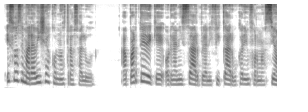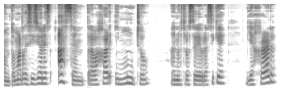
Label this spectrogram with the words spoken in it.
Eso hace maravillas con nuestra salud. Aparte de que organizar, planificar, buscar información, tomar decisiones hacen trabajar y mucho a nuestro cerebro. Así que viajar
